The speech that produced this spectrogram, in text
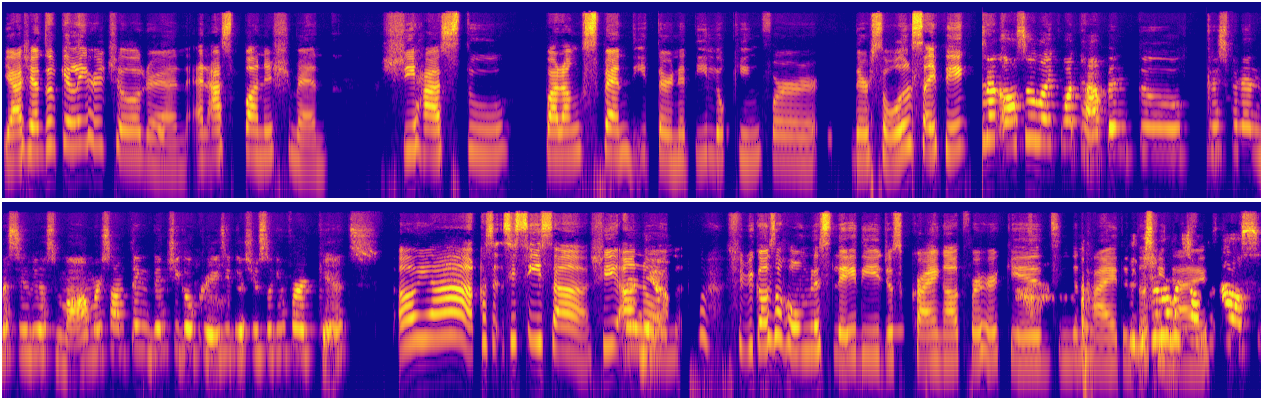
Yeah, she ends up killing her children and as punishment, she has to parang spend eternity looking for their souls, I think. Isn't that also like what happened to Crispin and Basilio's mom or something? Didn't she go crazy because she was looking for her kids? Oh yeah, cause si Sisa, she Oh, ano, yeah. she becomes a homeless lady just crying out for her kids in the night until she remember dies. something else.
